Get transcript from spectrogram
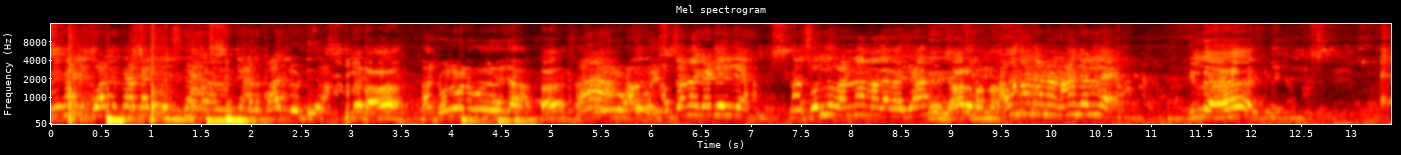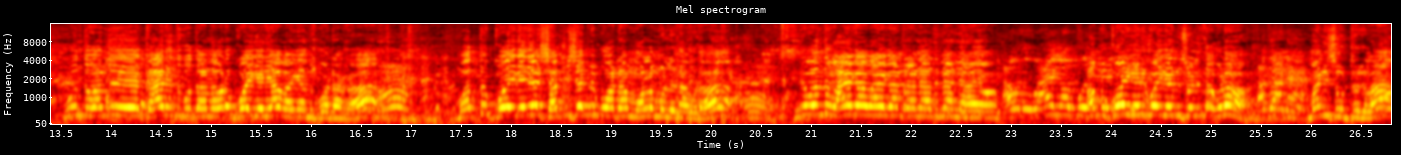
பின்னாடி குளத்தா கட்டி வச்சுட்டாங்க. அதை பார்த்துட்டு வந்துக்கிறான். என்னடா? நான் சொல்லுவேன் ராஜா. ஆ? ஆ, அவன் சொன்னா கேட்டே இல்லையா? நான் சொல்லு வண்ணா மகாராஜா. டேய் யார அவன் நான் சொல்லல. இல்ல. கூத்து வந்து காரியத்து கூத்தாந்தா கூட கோய்கறியா வாங்கியாந்து போட்டாங்க. மொத்தம் கோய்கறியா சப்பி சப்பி போட்டான் முள்ள முள்ளுனா கூட. இங்க வந்து வாயகா வாயகான்றானே அது என்ன நியாயம் அப்ப கோய்கறி கோய்கறின்னு சொல்லியிருந்தா கூட அதானே. மணி சுட்டுருக்கலாம்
